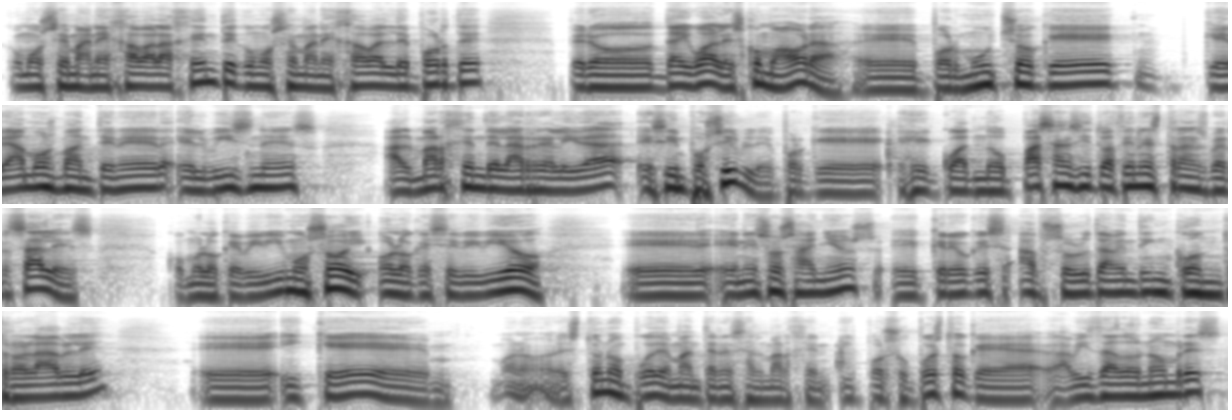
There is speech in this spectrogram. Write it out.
cómo se manejaba la gente, cómo se manejaba el deporte, pero da igual, es como ahora. Eh, por mucho que queramos mantener el business al margen de la realidad, es imposible, porque eh, cuando pasan situaciones transversales, como lo que vivimos hoy o lo que se vivió eh, en esos años, creo que es absolutamente incontrolable y que, bueno, esto no puede mantenerse al margen. Y por supuesto que habéis dado nombres,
